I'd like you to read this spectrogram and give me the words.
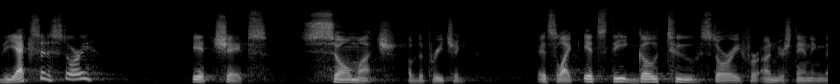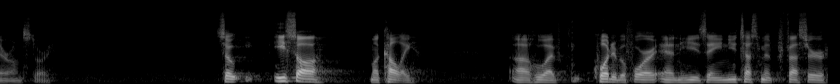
the Exodus story, it shapes so much of the preaching. It's like it's the go to story for understanding their own story. So, Esau McCaulley, uh, who I've quoted before, and he's a New Testament professor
